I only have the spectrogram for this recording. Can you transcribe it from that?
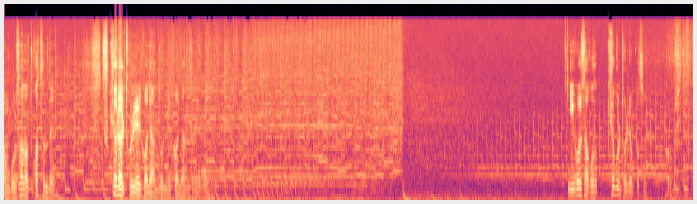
그냥 뭘 사나 똑같은데? 스큐를 돌릴 거냐 안 돌릴 거냐인데 이걸 사고 큐브를 돌려보자. 그럽시다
